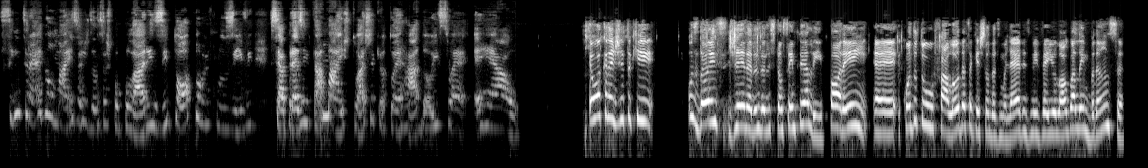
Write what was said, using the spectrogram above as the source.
se entregam mais às danças populares e topam, inclusive, se apresentar mais. Tu acha que eu tô errada ou isso é, é real? Eu acredito que os dois gêneros, eles estão sempre ali. Porém, é, quando tu falou dessa questão das mulheres, me veio logo a lembrança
